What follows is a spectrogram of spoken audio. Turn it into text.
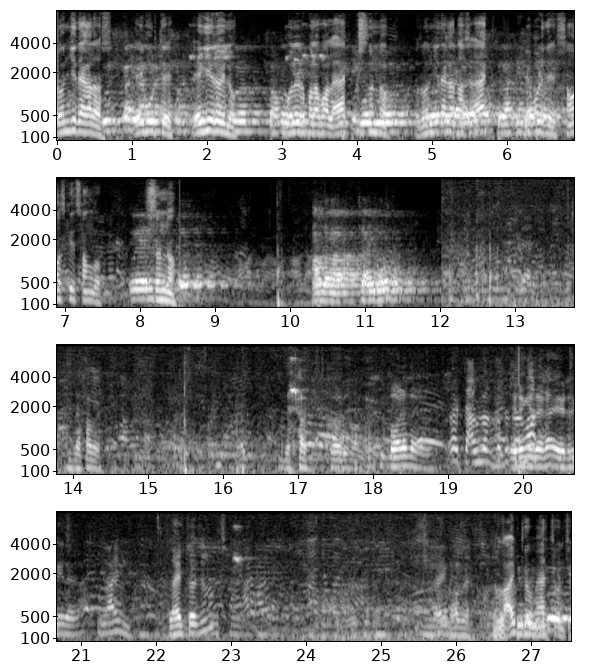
রঞ্জিত একাদশ এই মুহূর্তে এগিয়ে রইল। গোলের ফলাফল এক শূন্য। রঞ্জিত একাদশ এক বিপরীতে সংস্কৃত সংঘ শূন্য। আমরা চাইব দেখাবে? দেখাবে? পরে। পরে দেখাবে। এটা কি দেখা? এটা কি দেখা? লাইভ লাইভ চলছে না? লাইভ হবে লাইভ ম্যাচ চলছে।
